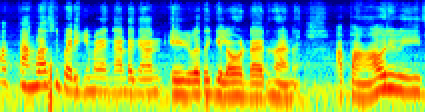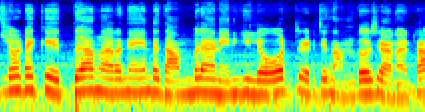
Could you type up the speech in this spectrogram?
പത്താം ക്ലാസ്സിൽ പഠിക്കുമ്പോഴെങ്ങാണ്ട് ഞാൻ എഴുപത് കിലോ ഉണ്ടായിരുന്നതാണ്. അപ്പോൾ ആ ഒരു വെയിറ്റിലോട്ടൊക്കെ എത്തുക എന്ന് പറഞ്ഞാൽ എന്റെ തമ്പുരാണ് എനിക്ക് ലോട്ടറി അടിച്ച സന്തോഷമാണ് കേട്ടോ.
